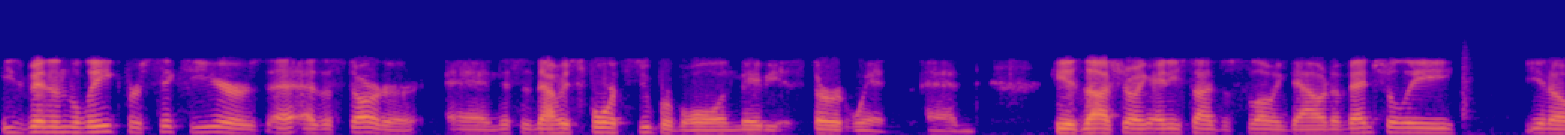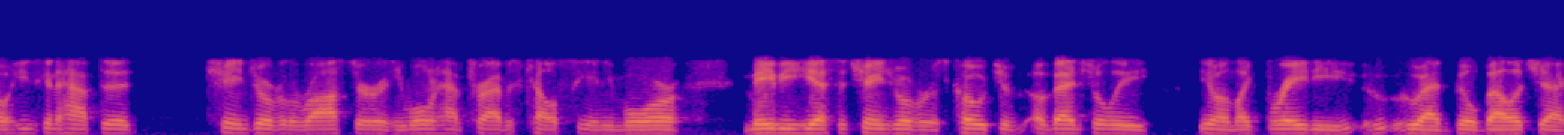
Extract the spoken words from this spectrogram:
he's been in the league for six years as a starter, and this is now his fourth Super Bowl and maybe his third win. And he is not showing any signs of slowing down. Eventually, you know, he's going to have to change over the roster, and he won't have Travis Kelce anymore. Maybe he has to change over his coach eventually. You know, like Brady, who, who had Bill Belichick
